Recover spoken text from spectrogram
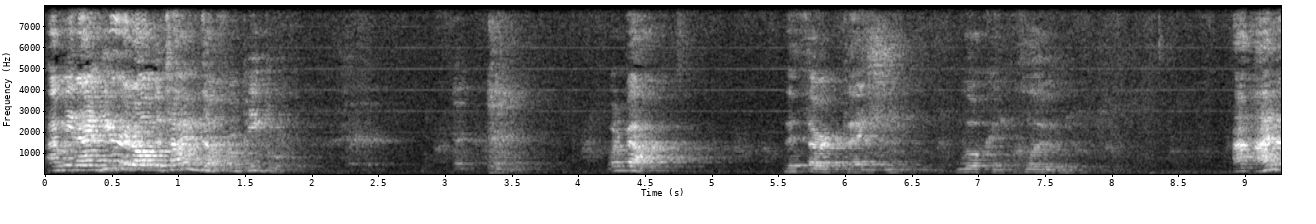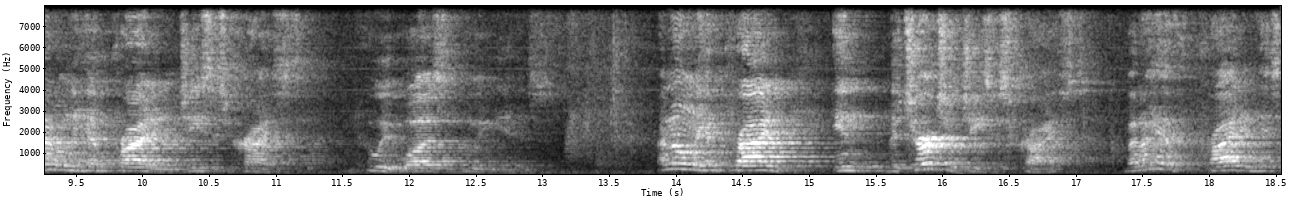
I mean, I hear it all the time, though, from people. What about the third thing? We'll conclude. I, not only have pride in Jesus Christ, who he was and who he is. I not only have pride in the church of Jesus Christ, but I have pride in his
